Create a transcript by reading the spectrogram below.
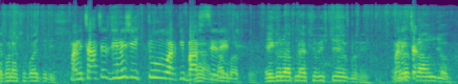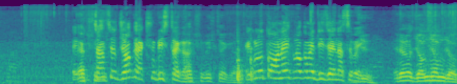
এখন একশো পঁয়ত্রিশ। মানে চাচের জিনিস একটু আর কি বাড়ছে রেট এইগুলো আপনার একশো বিশ টাকা করে। মানে ক্রাউন জগ চাচের জগ একশো বিশ টাকা। একশো বিশ টাকা। এগুলো তো অনেক রকমের ডিজাইন আছে ভাই। এটা হলো জমজম জগ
